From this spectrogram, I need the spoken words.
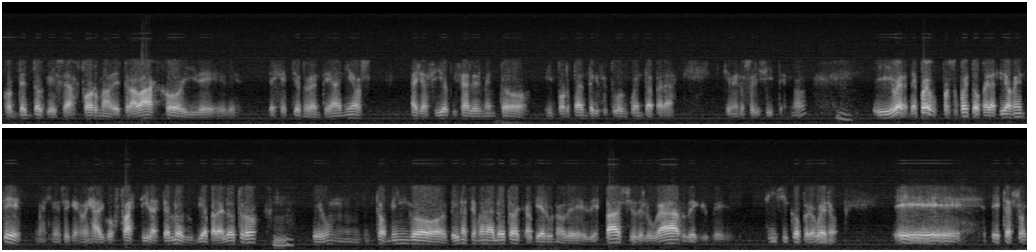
contento que esa forma de trabajo y de, de gestión durante años haya sido quizá el elemento importante que se tuvo en cuenta para que me lo soliciten, ¿no? Mm. Y bueno, después, por supuesto, operativamente, imagínense que no es algo fácil hacerlo de un día para el otro, mm. de un domingo, de una semana al otro, cambiar uno de, espacio, de lugar, de, físico, pero bueno, eh, estos son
